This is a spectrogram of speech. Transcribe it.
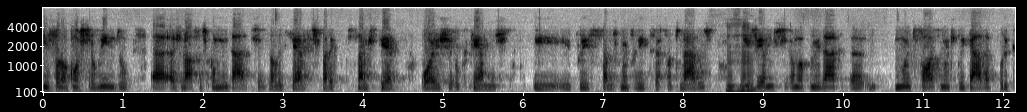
e foram construindo uh, as nossas comunidades, os alicerces para que possamos ter hoje o que temos. E, e por isso estamos muito ricos e afortunados uhum. e vemos uma comunidade uh, muito forte, muito ligada, porque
